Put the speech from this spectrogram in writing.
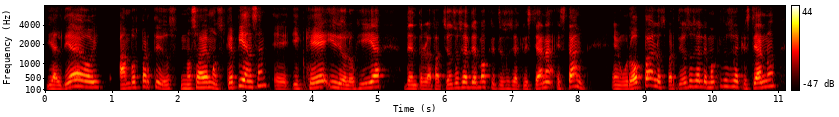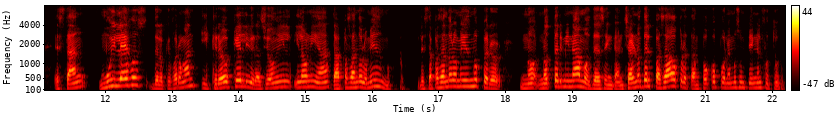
Y al día de hoy, ambos partidos no sabemos qué piensan eh, y qué ideología dentro de la facción socialdemócrata y socialcristiana están. En Europa, los partidos socialdemócratas y socialcristianos están muy lejos de lo que fueron antes y creo que Liberación y, y la Unidad está pasando lo mismo. Le está pasando lo mismo, pero no, no terminamos de desengancharnos del pasado, pero tampoco ponemos un pie en el futuro.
